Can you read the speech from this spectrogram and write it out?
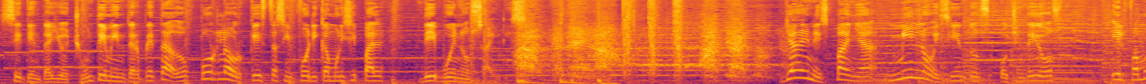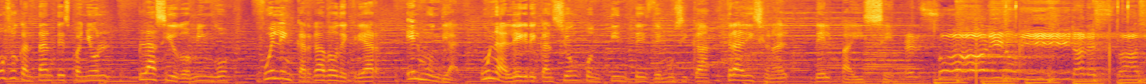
78, un tema interpretado por la Orquesta Sinfónica Municipal de Buenos Aires. Ya en España, 1982, el famoso cantante español Plácido Domingo fue el encargado de crear El Mundial, una alegre canción con tintes de música tradicional del país El sol ilumina el estadio.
